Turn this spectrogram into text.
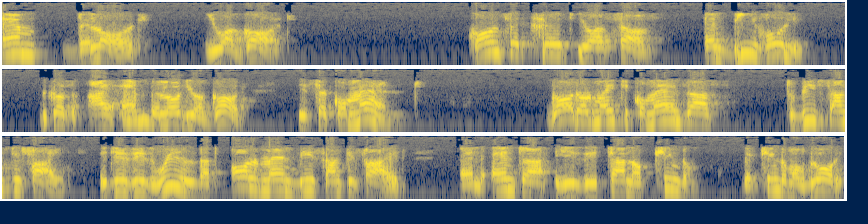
am the Lord, your God. Consecrate yourselves and be holy because I am the Lord your God. It's a command. God Almighty commands us to be sanctified. It is His will that all men be sanctified and enter His eternal kingdom, the kingdom of glory.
